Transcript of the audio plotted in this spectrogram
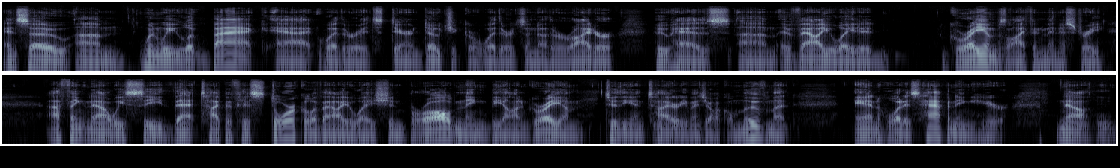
And so, um, when we look back at whether it's Darren Dochuk or whether it's another writer who has um, evaluated Graham's life and ministry, I think now we see that type of historical evaluation broadening beyond Graham to the entire mm-hmm. evangelical movement and what is happening here. Now, mm-hmm.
